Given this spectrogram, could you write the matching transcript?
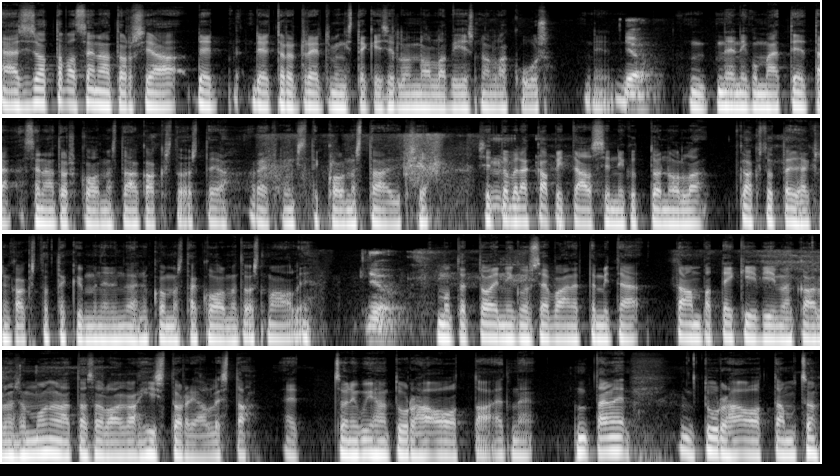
Ää, siis Ottava Senators ja Detroit Red Wings teki silloin 0506. Niin Joo. Ne niin kuin mä ajattelin, että Senators 312 ja Red Wings sitten 301. Ja sitten mm. on vielä Capitalsin niin tuon 2009-2010 niin tehnyt 313 maalia. Joo. Mutta toi niin kuin se vaan, että mitä Tampa teki viime kaudella, se on monella tasolla aika historiallista. Et se on niin kuin ihan turha odottaa, että ne, tai ne, turha odottaa, mutta se on,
